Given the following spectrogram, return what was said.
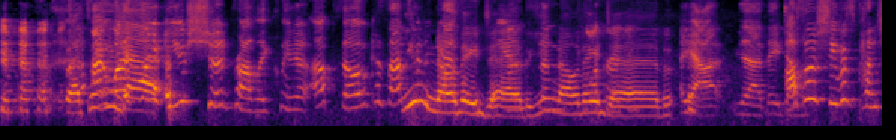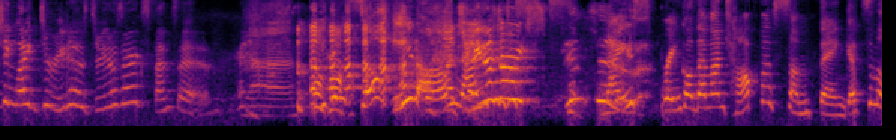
That's what I you was get. like, you should probably clean it up though, because that's You know they did. You know they did. Yeah, yeah, they did. Also, she was punching like Doritos. Doritos are expensive. yeah. You can still eat them. Now you Doritos can are just expensive. nice sprinkle them on top of something. Get some I-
